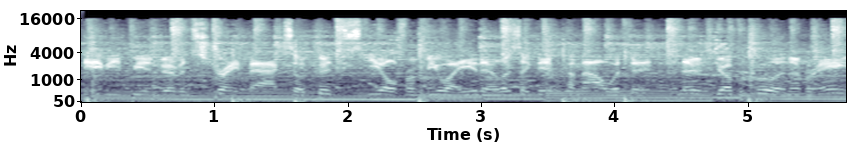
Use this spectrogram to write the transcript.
Navy being driven straight back, so good steal from BYU there. Looks like they've come out with it. And there's Joe Pakula, number eight.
